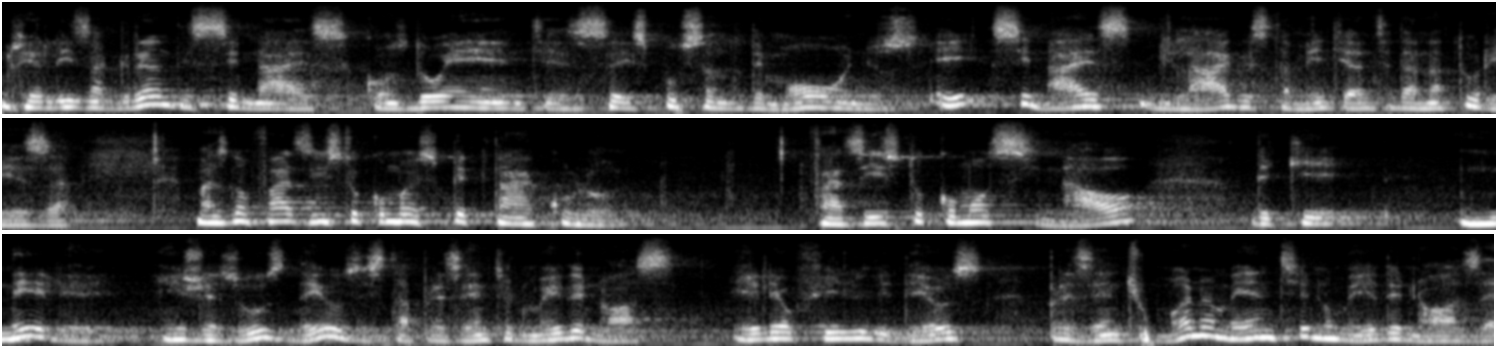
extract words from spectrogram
realiza grandes sinais com os doentes, expulsando demônios e sinais, milagres também diante da natureza. Mas não faz isto como espetáculo, faz isto como sinal de que nele, em Jesus, Deus está presente no meio de nós. Ele é o Filho de Deus presente humanamente no meio de nós. É,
